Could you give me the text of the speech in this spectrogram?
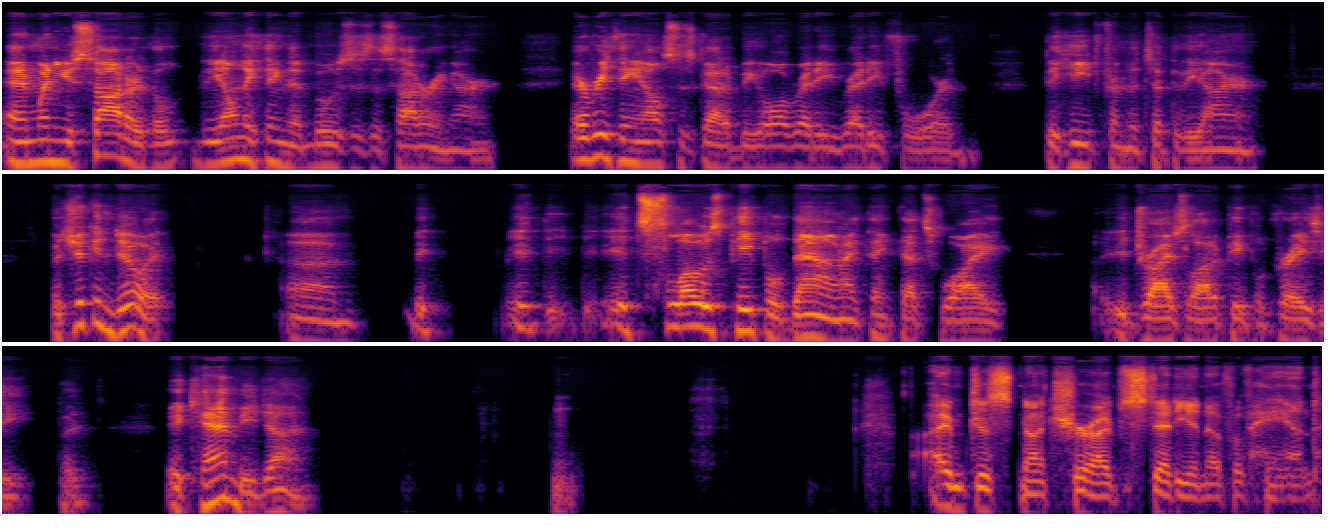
and when you solder, the the only thing that moves is the soldering iron. Everything else has got to be already ready for the heat from the tip of the iron. But you can do it. Um, it, it it slows people down. I think that's why it drives a lot of people crazy, but it can be done. I'm just not sure I'm steady enough of hand.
